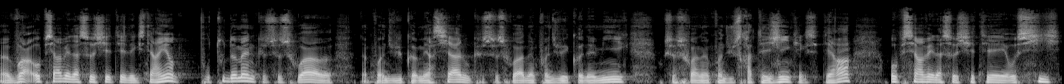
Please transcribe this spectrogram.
Euh, voir observer la société de l'extérieur pour tout domaine, que ce soit euh, d'un point de vue commercial ou que ce soit d'un point de vue économique, ou que ce soit d'un point de vue stratégique, etc. Observer la société aussi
